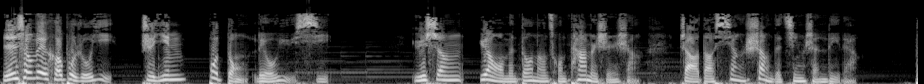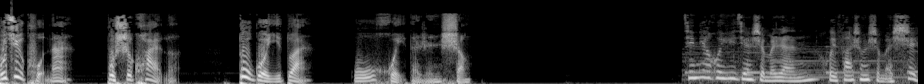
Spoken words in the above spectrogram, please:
人生为何不如意？只因不懂刘禹锡。余生，愿我们都能从他们身上找到向上的精神力量，不惧苦难，不失快乐，度过一段。无悔的人生。今天会遇见什么人，会发生什么事，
